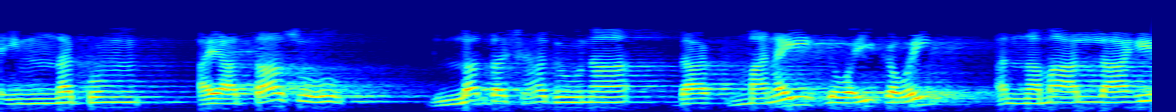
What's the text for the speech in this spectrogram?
انکم ایا تاسو لتشهدونا دا منی گوئی کوي انما الله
